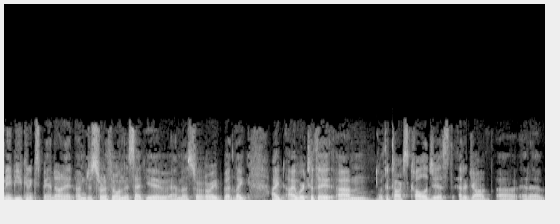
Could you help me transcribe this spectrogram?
maybe you can expand on it. I'm just sort of throwing this at you, Emma. Sorry, but like I, I worked with a um, with a toxicologist at a job uh, at a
